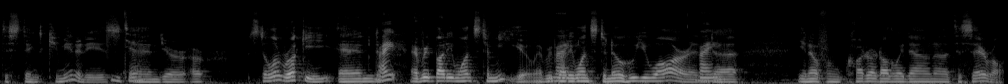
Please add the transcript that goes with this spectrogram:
distinct communities, do. and you're a, still a rookie, and Right. everybody wants to meet you. Everybody Right. wants to know who you are, and Right. uh, you know, from Carteret all the way down uh, to Sayreville.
